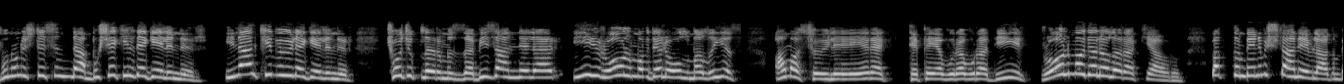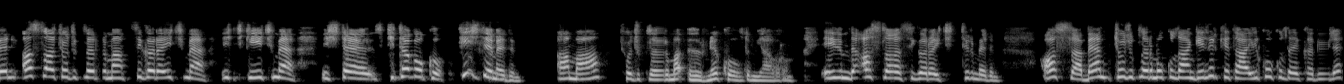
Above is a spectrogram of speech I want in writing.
Bunun üstesinden bu şekilde gelinir İnan ki böyle gelinir. Çocuklarımızda biz anneler iyi rol model olmalıyız. Ama söyleyerek tepeye vura vura değil. Rol model olarak yavrum. Bakın benim üç tane evladım. Ben asla çocuklarıma sigara içme, içki içme, işte kitap oku. Hiç demedim. Ama çocuklarıma örnek oldum yavrum. Evimde asla sigara içtirmedim. Asla. Ben çocuklarım okuldan gelirken ta ilkokulda bile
